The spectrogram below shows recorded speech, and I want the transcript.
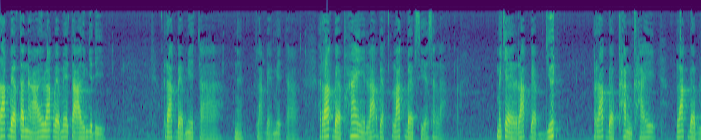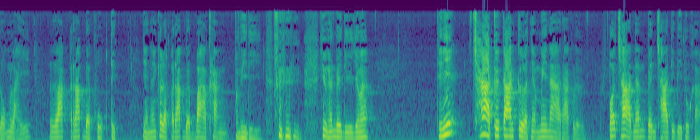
รักแบบตัณหา รักแบบเมตตาถึงจะดี รักแบบเมตตานะรักแบบเมตตา รักแบบให้ละแบบรักแบบเสียสละ ไม่ใช่รักแบบยึด รักแบบคลั่งไคล้รักแบบหลงไหล รักรักแบบผูกติด อย่างนั้นก็เราก็รักแบบบ้าคลั่งมันไม่ดี อย่างนั้นไม่ดีใช่ไหมทีนี้ชาติคือการเกิดเนี่ยไม่น่ารักเลย เพราะชาตินั้นเป็นชาติปีทุกขา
